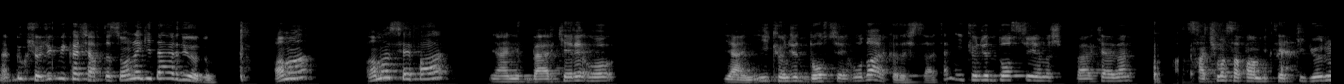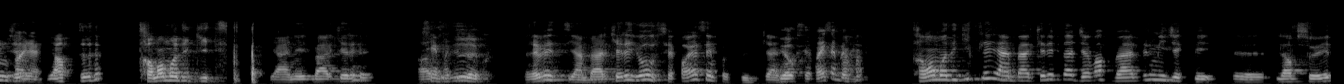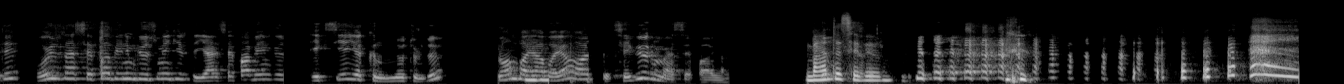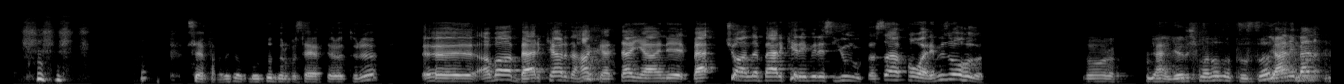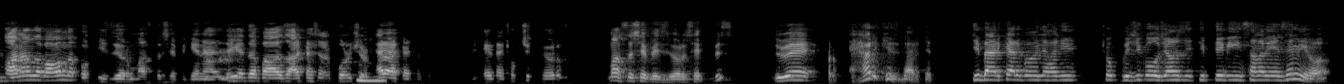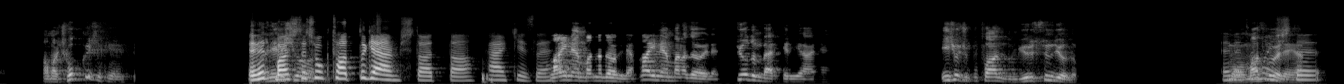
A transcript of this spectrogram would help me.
ya bu çocuk birkaç hafta sonra gider diyordum. Ama ama Sefa yani Berker'e o yani ilk önce dostça o da arkadaş zaten. İlk önce dostça yanaşıp Berker'den saçma sapan bir tepki görünce Aynen. yaptığı tamam hadi git. Yani Berker'e Sempati duyduk. Evet yani Berker'e yok Sefa'ya sempati duyduk yani. Yok Sefa'yı sen Aha. Tamam hadi gitle yani Berker'e bir daha cevap verdirmeyecek bir e, laf söyledi. O yüzden Sefa benim gözüme girdi. Yani Sefa benim gözüm eksiye yakın nötrdü. Şu an baya baya arttı. Seviyorum ben Sefa'yı. Ben de seviyorum. Sefa da çok mutludur bu sebepten ötürü. Ee, ama Berker de hakikaten yani ben, şu anda Berker'e birisi yumruklasa favorimiz o olur. Doğru. Yani yarışmadan atılsa Yani ben anamla babamla izliyorum Masterchef'i genelde ya da bazı arkadaşlarla konuşuyorum. Her arkadaşlar evden çok çıkmıyoruz. Masterchef izliyoruz hepimiz. Ve herkes Berker. Ki Berker böyle hani çok gıcık olacağınız tipte bir insana benzemiyor. Ama çok gıcık herif. Evet Öyle bir başta şey çok tatlı gelmişti hatta herkese. Aynen bana da öyle. Aynen bana da öyle. Tutuyordum Berker'i yani. İyi çocuk bu falan diyordum. Yürüsün diyordum. Evet Olmaz ama böyle ya.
